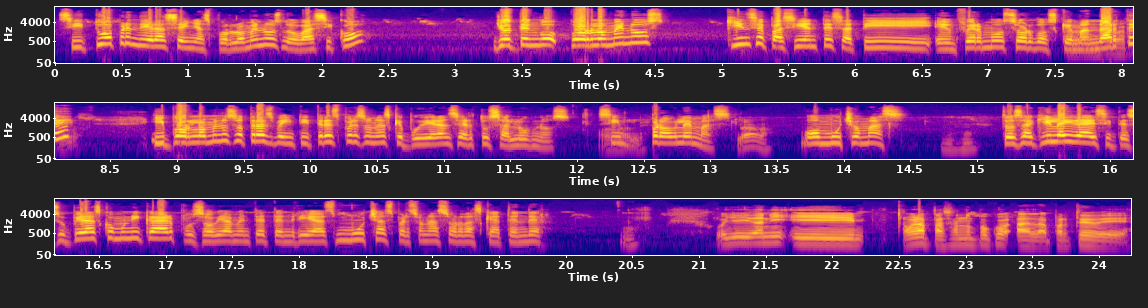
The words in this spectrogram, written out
si tú aprendieras señas, por lo menos lo básico, yo tengo por lo menos 15 pacientes a ti enfermos sordos que Para mandarte mandárselos. y por lo menos otras 23 personas que pudieran ser tus alumnos, sin problemas, Claro. o mucho más. Entonces aquí la idea es, si te supieras comunicar, pues obviamente tendrías muchas personas sordas que atender. Oye, y Dani, y ahora pasando un poco a la parte de,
